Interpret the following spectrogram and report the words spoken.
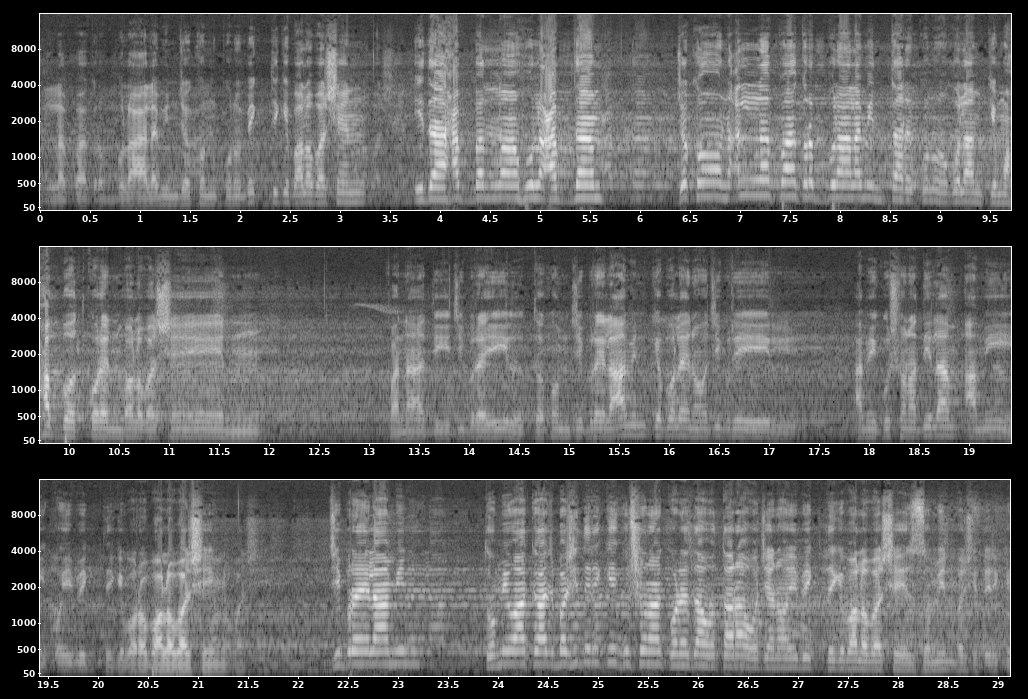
আল্লাহ পাক রব্বুল আলামিন যখন কোনো ব্যক্তিকে ভালোবাসেন, ইদা হাব্বাল্লাহুল আবদাম যখন আল্লাহ পাক রব্বুল আলামিন তার কোনো গোলামকে মহাব্বত করেন, ভালোবাসেন ফানাদি জিব্রাইল, তখন জিব্রাইল আমিনকে বলেন, ও জিব্রিল আমি ঘোষণা দিলাম, আমি ওই ব্যক্তিকে বড় ভালোবাসি। জিব্রাইল আমিন, তুমিও আকাশবাসীদেরকে ঘোষণা করে দাও, তারাও যেন ওই ব্যক্তিকে ভালোবাসে। জমিনবাসীদেরকে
